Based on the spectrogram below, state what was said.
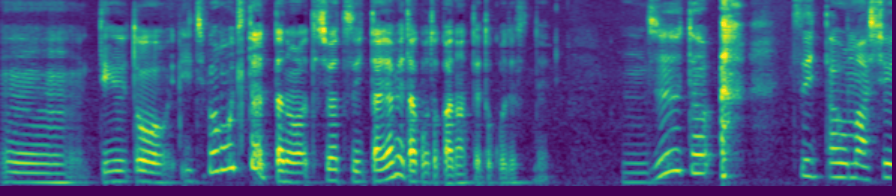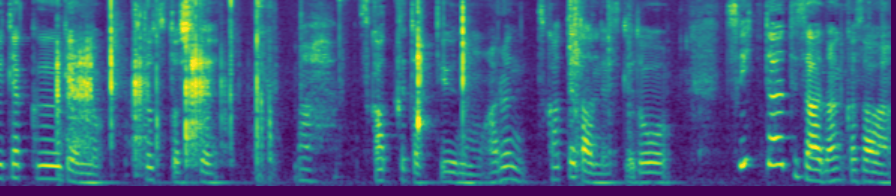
うんっていうと一番大きかったのは私はツイッターやめたことかなってとこですね。うん、ずっとツイッターをまあ集客源の一つとしてまあ使ってたっていうのもあるん使ってたんですけどツイッターってさなんかさ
